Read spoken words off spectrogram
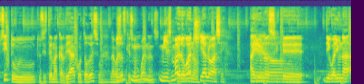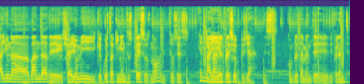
Sí, tu, tu sistema cardíaco, todo eso. La verdad pues, es que son buenas. Mi smartwatch ya lo hace. Hay unos que. Digo, hay una, hay una banda de Xiaomi que cuesta 500 pesos, ¿no? Entonces, ahí el precio, pues ya, es completamente diferente.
